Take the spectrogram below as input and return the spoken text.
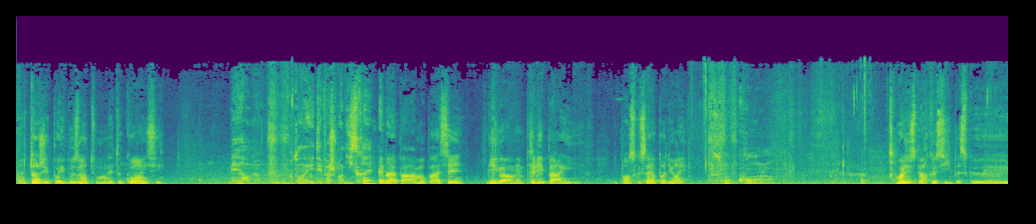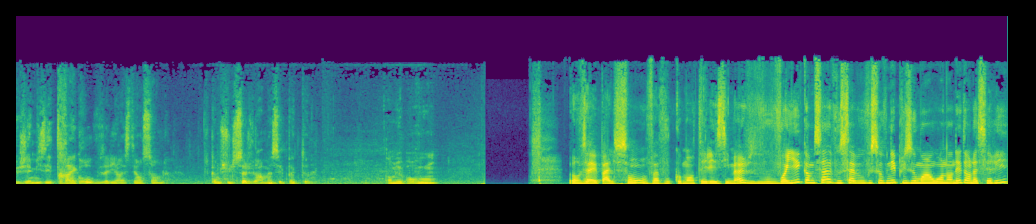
En même temps, j'ai pas eu besoin, tout le monde est au courant ici. Merde, pourtant on a été vachement discret. Eh ben apparemment pas assez. Les gars ont même pris les paris. Ils pensent que ça va pas durer. Ils sont cons alors. Moi j'espère que si, parce que j'ai misé très gros que vous alliez rester ensemble. Comme je suis le seul, je vais ramasser le pactole. Tant mieux pour vous. Bon, vous n'avez pas le son, on va vous commenter les images. Vous voyez comme ça, vous savez, vous vous souvenez plus ou moins où on en est dans la série?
